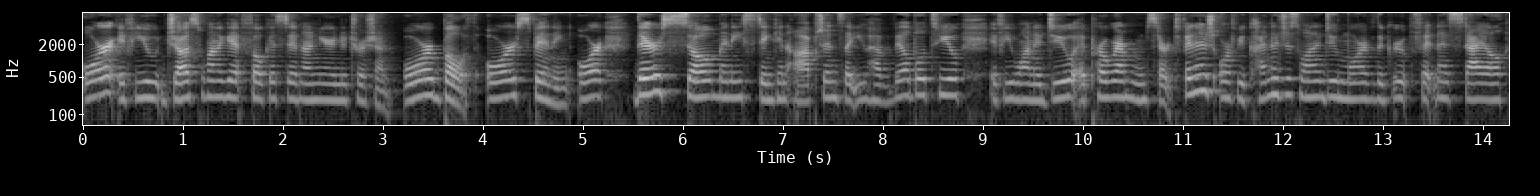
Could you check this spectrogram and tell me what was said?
or if you just want to get focused in on your nutrition, or both, or spinning, or there's so many stinking options that you have available to you. If you want to do a program from start to finish, or if you kind of just want to do more of the group fitness style,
